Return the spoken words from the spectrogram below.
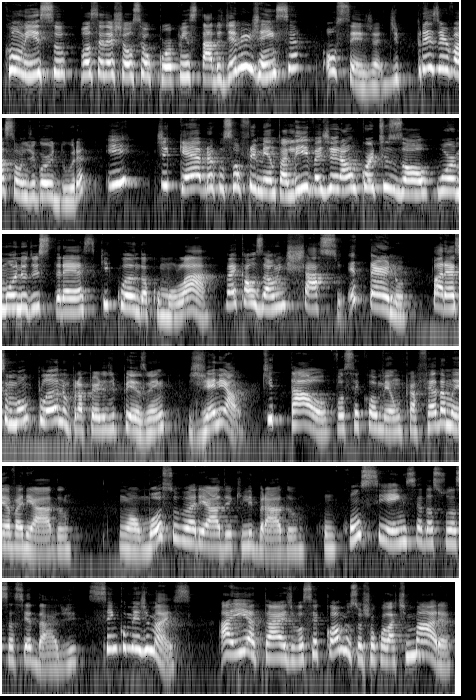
Com isso, você deixou o seu corpo em estado de emergência, ou seja, de preservação de gordura e de quebra com o sofrimento ali vai gerar um cortisol, o hormônio do estresse, que quando acumular vai causar um inchaço eterno. Parece um bom plano para perda de peso, hein? Genial. Que tal você comer um café da manhã variado, um almoço variado e equilibrado, com consciência da sua saciedade, sem comer demais. Aí à tarde você come o seu chocolate Mara,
